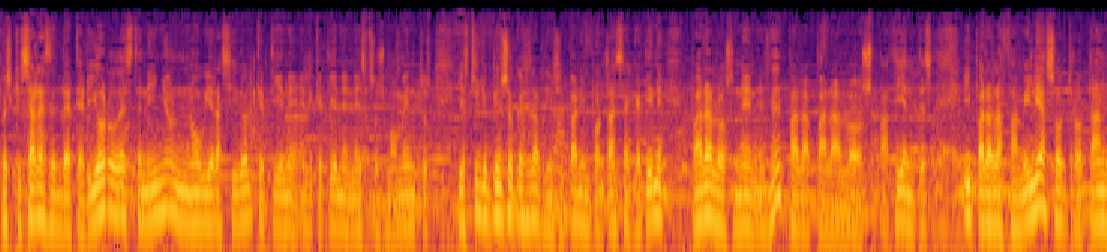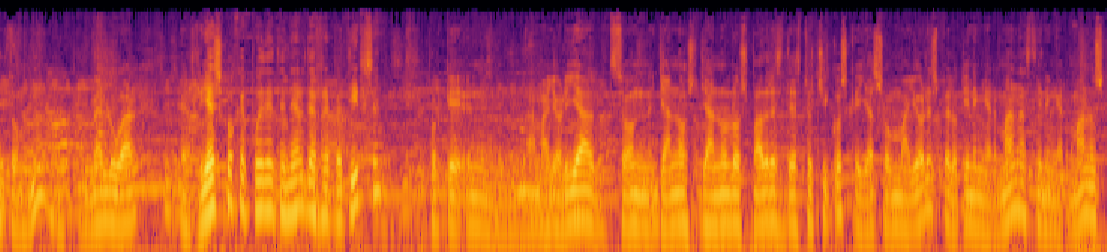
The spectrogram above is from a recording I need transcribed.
pues quizás el deterioro de este niño no hubiera sido el que tiene el que tiene en estos momentos. Y esto yo pienso que es la principal importancia que tiene para los nenes, ¿eh? para, para los pacientes y para las familias otro tanto. En primer lugar, el riesgo que puede tener de repetirse, porque la mayoría son ya no, ya no los padres de estos chicos que ya son mayores, pero tienen hermanas, tienen hermanos,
